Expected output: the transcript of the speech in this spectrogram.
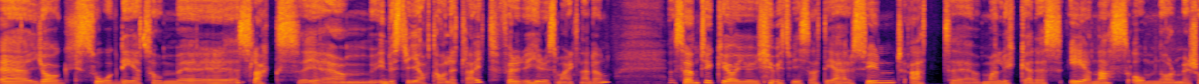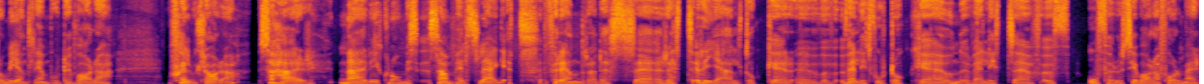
Eh, jag såg det som eh, ett slags eh, industriavtalet light för hyresmarknaden. Sen tycker jag ju givetvis att det är synd att man lyckades enas om normer som egentligen borde vara självklara. Så här när det ekonomiska samhällsläget förändrades eh, rätt rejält och eh, väldigt fort och eh, under väldigt oförutsebara former.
